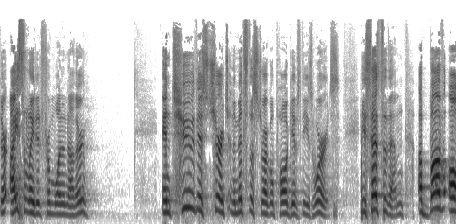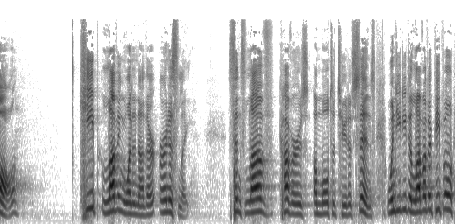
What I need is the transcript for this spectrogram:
They're isolated from one another. And to this church, in the midst of the struggle, Paul gives these words. He says to them, Above all, keep loving one another earnestly, since love covers a multitude of sins. When do you need to love other people?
